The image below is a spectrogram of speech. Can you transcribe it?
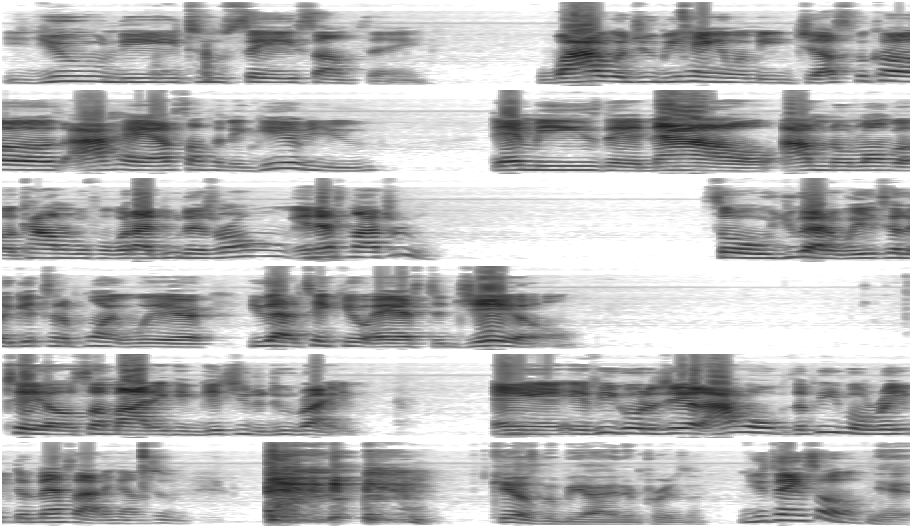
you need to say something. Why would you be hanging with me just because I have something to give you? That means that now I'm no longer accountable for what I do that's wrong, and that's mm. not true. So you got to wait till it get to the point where you got to take your ass to jail till somebody can get you to do right. And if he go to jail, I hope the people rape the mess out of him too. Kel's gonna be alright in prison. You think so? Yeah,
